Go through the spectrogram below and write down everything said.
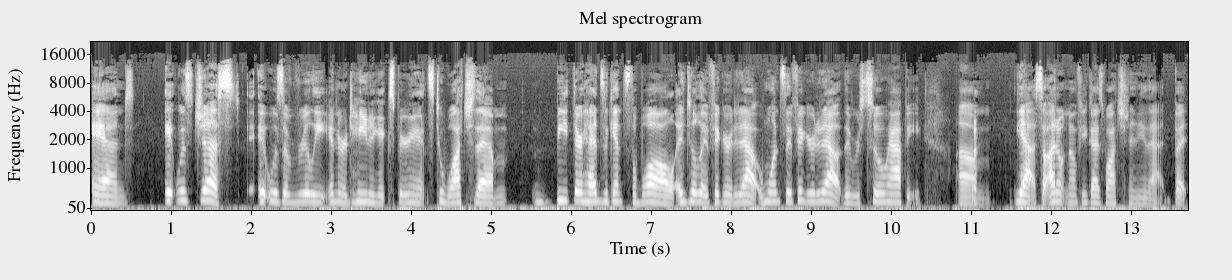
and it was just it was a really entertaining experience to watch them beat their heads against the wall until they figured it out. Once they figured it out, they were so happy. Um, yeah, so I don't know if you guys watched any of that, but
